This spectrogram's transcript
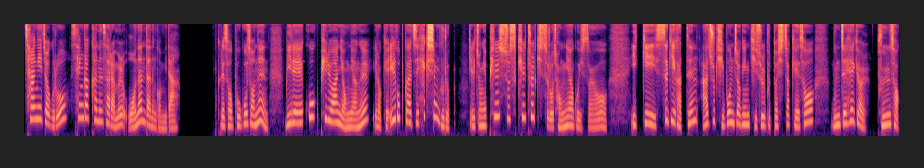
창의적으로 생각하는 사람을 원한다는 겁니다. 그래서 보고서는 미래에 꼭 필요한 역량을 이렇게 일곱 가지 핵심 그룹, 일종의 필수 스킬 툴킷으로 정리하고 있어요. 읽기, 쓰기 같은 아주 기본적인 기술부터 시작해서 문제 해결, 분석,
